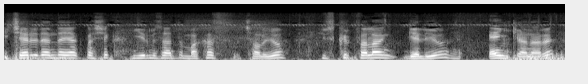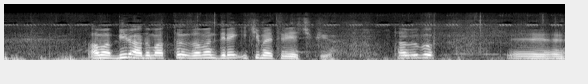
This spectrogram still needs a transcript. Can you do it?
içeriden de yaklaşık 20 santim makas çalıyor. 140 falan geliyor en kenarı. Ama bir adım attığın zaman direkt 2 metreye çıkıyor. Tabii bu eee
